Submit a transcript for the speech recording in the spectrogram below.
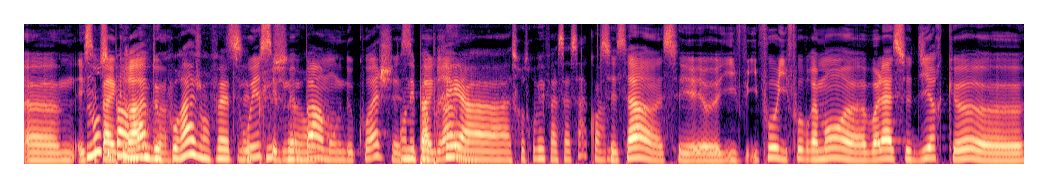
euh, et c'est pas c'est pas un grave. manque de courage, en fait. oui, c'est même euh, pas un manque de courage. On n'est pas, prêt grave. à, se retrouver face à ça, quoi. C'est ça, c'est euh, il, il faut il faut vraiment euh, voilà se dire que euh,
